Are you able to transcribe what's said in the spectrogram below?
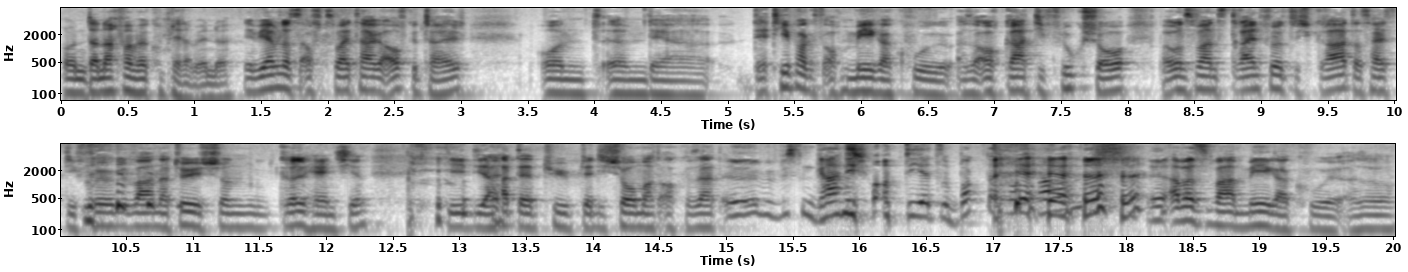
Und danach waren wir komplett am Ende. Ja, wir haben das auf zwei Tage aufgeteilt. Und ähm, der, der Tierpark ist auch mega cool. Also auch gerade die Flugshow. Bei uns waren es 43 Grad, das heißt, die Vögel waren natürlich schon Grillhähnchen. Die, die da hat der Typ, der die Show macht, auch gesagt, äh, wir wissen gar nicht, ob die jetzt so Bock darauf haben. äh, aber es war mega cool. Also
